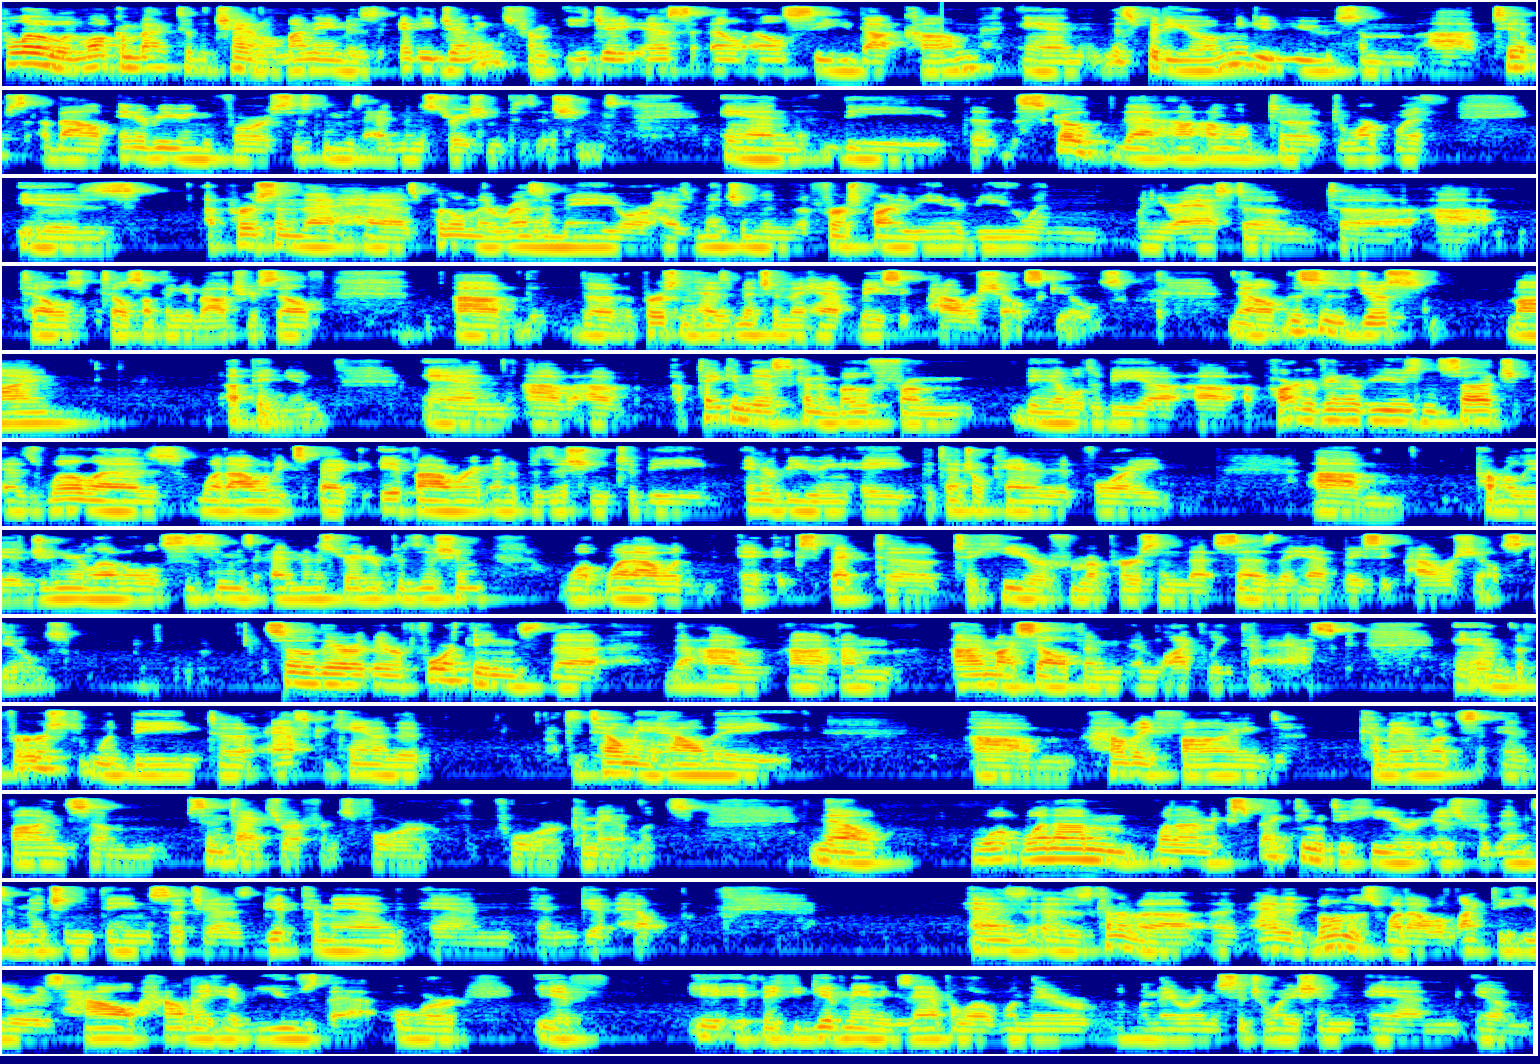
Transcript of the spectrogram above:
Hello and welcome back to the channel. My name is Eddie Jennings from EJSLLC.com and in this video I'm going to give you some uh, tips about interviewing for systems administration positions. And the, the, the scope that I, I want to, to work with is a person that has put on their resume or has mentioned in the first part of the interview when, when you're asked to, to uh, tell, tell something about yourself, uh, the, the person has mentioned they have basic PowerShell skills. Now, this is just my opinion, and I've, I've, I've taken this kind of both from being able to be a, a, part of interviews and such, as well as what I would expect if I were in a position to be interviewing a potential candidate for a um, probably a junior level systems administrator position, what, what I would expect to, to hear from a person that says they have basic PowerShell skills. So there, there are four things that, that I, I, am I myself am, am likely to ask. And the first would be to ask a candidate to tell me how they um, how they find commandlets and find some syntax reference for for commandlets. Now, what, what I'm what I'm expecting to hear is for them to mention things such as get command and and get help. As, as kind of a, an added bonus, what I would like to hear is how how they have used that, or if if they could give me an example of when they're when they were in a situation and you know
